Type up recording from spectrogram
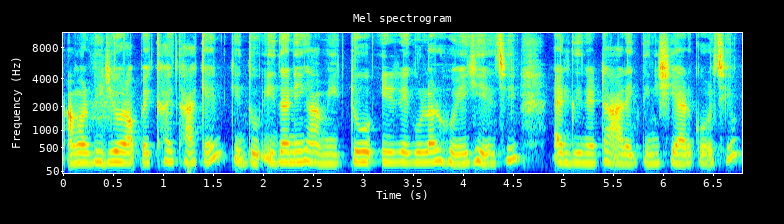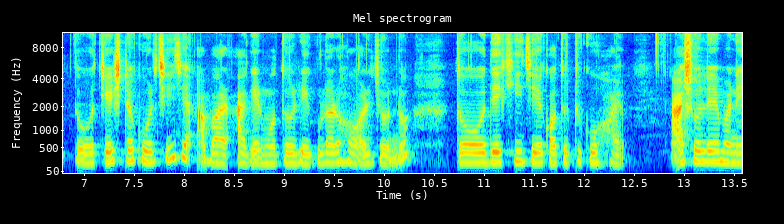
আমার ভিডিওর অপেক্ষায় থাকেন। কিন্তু ইদানিং আমি একটু ইরেগুলার হয়ে গিয়েছি, একদিনেরটা আরেক দিন শেয়ার করছি। তো চেষ্টা করছি যে আবার আগের মতো রেগুলার হওয়ার জন্য। তো দেখি যে কতটুকু হয়। আসলে মানে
